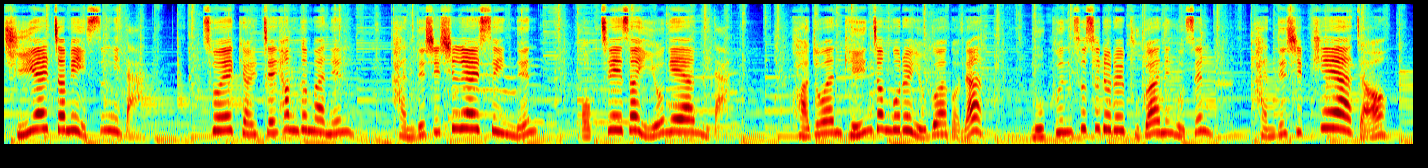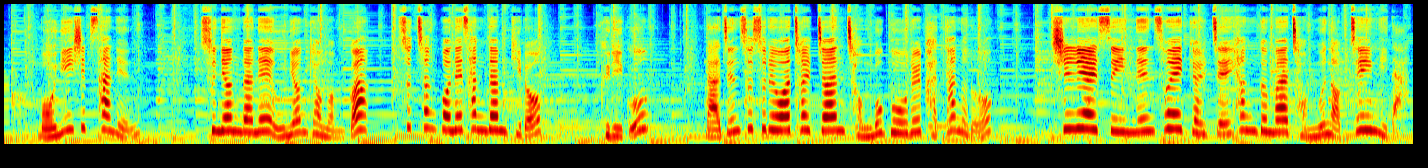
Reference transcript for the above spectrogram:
주의할 점이 있습니다. 소액 결제 현금화는 반드시 신뢰할 수 있는 업체에서 이용해야 합니다. 과도한 개인정보를 요구하거나 높은 수수료를 부과하는 곳은 반드시 피해야 하죠. 머니 14는 수년간의 운영 경험과 수천 건의 상담 기록, 그리고 낮은 수수료와 철저한 정보 보호를 바탕으로 신뢰할 수 있는 소액 결제 현금화 전문 업체입니다.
